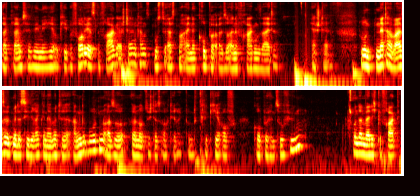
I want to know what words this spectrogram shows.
sagt LimeSurvey mir hier, okay, bevor du jetzt eine Frage erstellen kannst, musst du erstmal eine Gruppe, also eine Fragenseite erstellen. So, und netterweise wird mir das hier direkt in der Mitte angeboten, also äh, nutze ich das auch direkt und klicke hier auf Gruppe hinzufügen. Und dann werde ich gefragt,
